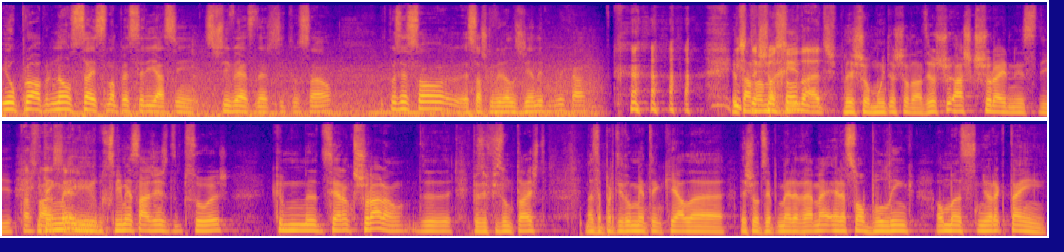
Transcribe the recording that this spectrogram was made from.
Eu próprio não sei se não pensaria assim se estivesse nesta situação depois é só, é só escrever a legenda e publicar. Isto deixou saudades. Deixou muitas saudades. Eu acho que chorei nesse dia. E, tenho, e, recebi mensagens de pessoas que me disseram que choraram. De... Depois eu fiz um texto, mas a partir do momento em que ela deixou de ser primeira-dama, era só bullying a uma senhora que tem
